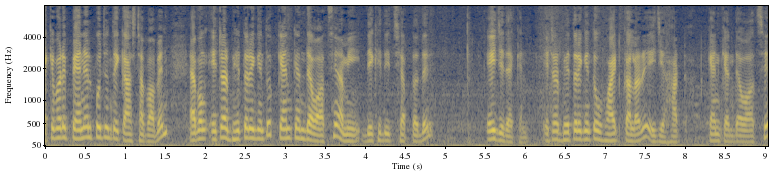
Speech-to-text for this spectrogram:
একেবারে প্যানেল পর্যন্ত এই কাজটা পাবেন এবং এটার ভেতরে কিন্তু ক্যান ক্যান দেওয়া আছে, আমি দেখে দিচ্ছি আপনাদের। এই যে দেখেন, এটার ভেতরে কিন্তু হোয়াইট কালারে এই যে হাট ক্যান ক্যান দেওয়া আছে।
